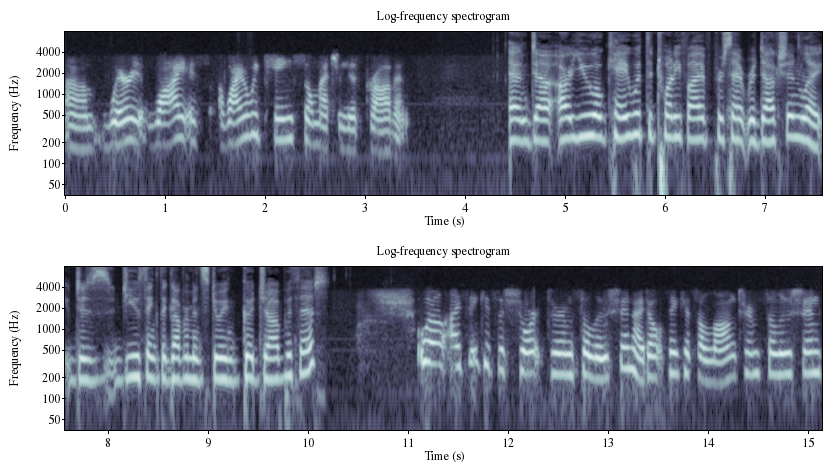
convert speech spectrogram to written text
Um, where? Why is? Why are we paying so much in this province? And uh, are you okay with the 25% reduction? Like, does do you think the government's doing a good job with this? Well, I think it's a short-term solution. I don't think it's a long-term solution.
